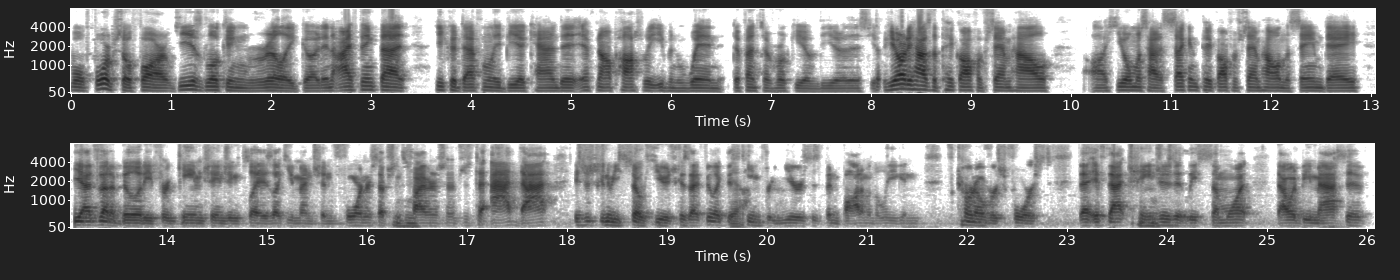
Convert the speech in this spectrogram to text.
well, Forbes so far, he is looking really good. And I think that he could definitely be a candidate, if not possibly even win Defensive Rookie of the Year this year. He already has the pick off of Sam Howell. Uh, he almost had a second pick off of Sam Howell on the same day. He adds that ability for game changing plays, like you mentioned, four interceptions, mm-hmm. five interceptions. To add that is just going to be so huge because I feel like this yeah. team for years has been bottom of the league and turnovers forced. That if that mm-hmm. changes mm-hmm. at least somewhat, that would be massive.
